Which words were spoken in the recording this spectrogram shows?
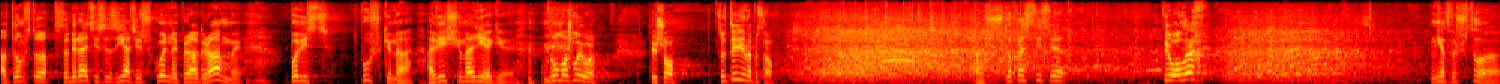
о том, что собираетесь изъять из школьной программы повесть Пушкина о вещем Олеге. Ну, можливо. І що? Це ти її написав? А что, простите? Ти Олег? Нет, вы что?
